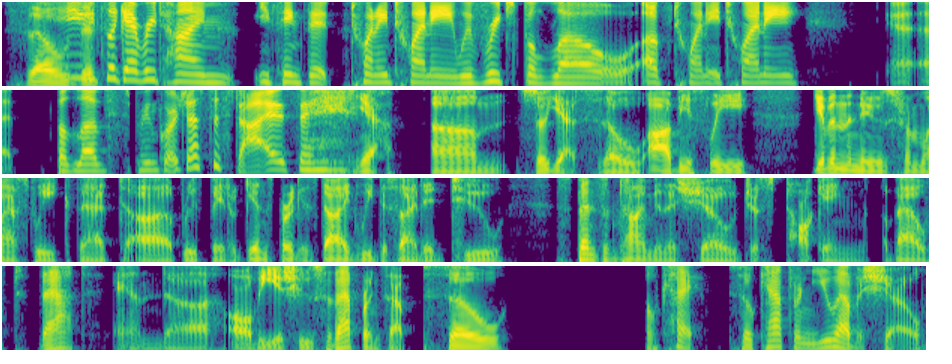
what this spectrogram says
so it's this, like every time you think that 2020, we've reached the low of 2020, uh, beloved Supreme Court Justice dies. yeah. Um, so, yes, so obviously, given the news from last week that uh, Ruth Bader Ginsburg has died, we decided to spend some time in this show just talking about that and uh, all the issues that that brings up. So, okay. So, Kathryn, you have a show.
